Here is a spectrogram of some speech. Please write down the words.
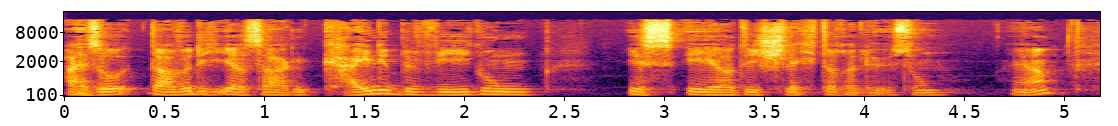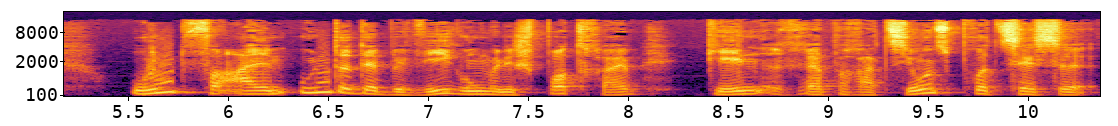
also da würde ich eher sagen, keine Bewegung ist eher die schlechtere Lösung. Ja? Und vor allem unter der Bewegung, wenn ich Sport treibe, gehen Reparationsprozesse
